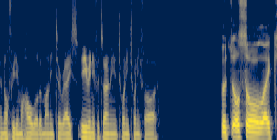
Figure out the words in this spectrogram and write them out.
and offered him a whole lot of money to race, even if it's only in 2025. But also, like,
